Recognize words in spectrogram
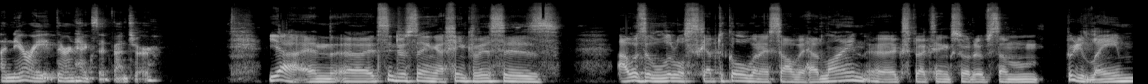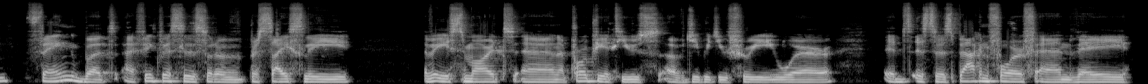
uh, narrate their next adventure. Yeah, and uh, it's interesting. I think this is I was a little skeptical when I saw the headline, uh, expecting sort of some pretty lame thing, but I think this is sort of precisely a very smart and appropriate use of GPT-3 where it's, it's this back and forth and they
